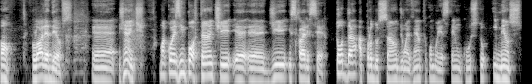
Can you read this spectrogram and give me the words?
Bom, glória a Deus. É, gente, uma coisa importante é, é, de esclarecer. Toda a produção de um evento como esse tem um custo imenso.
